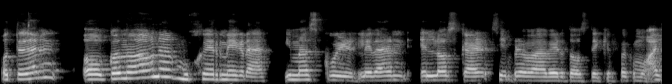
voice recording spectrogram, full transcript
o te dan o cuando a una mujer negra y más queer le dan el Oscar, siempre va a haber dos, de que fue como, ay,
